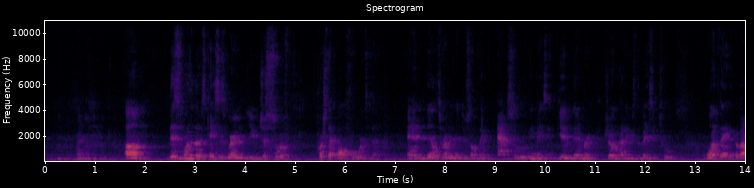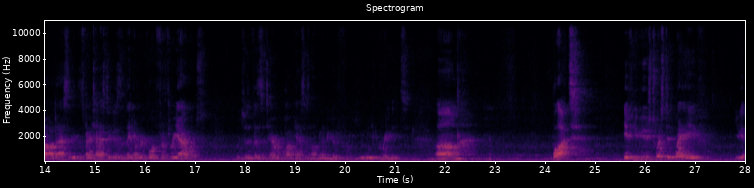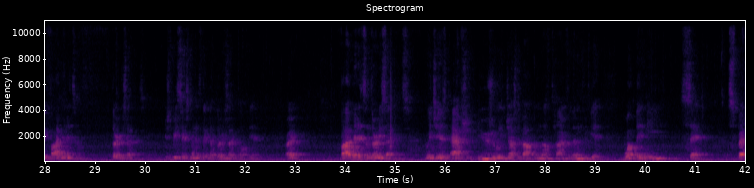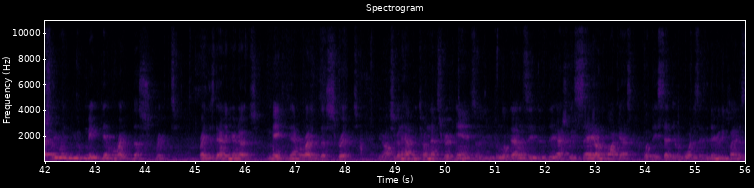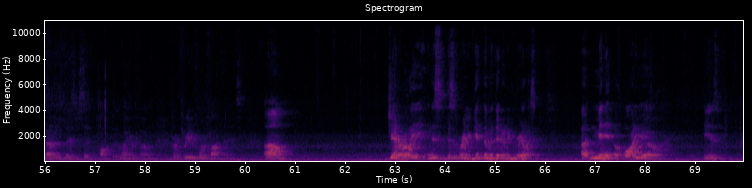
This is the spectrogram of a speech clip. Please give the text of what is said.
Right? Um, this is one of those cases where you just sort of push that ball forward to them. and they'll turn it into something absolutely amazing. Give them room. Show them how to use the basic tools. One thing about Audacity that's fantastic is that they can record for three hours, which is, if it's a terrible podcast, is not going to be good for you when you grade it. Um, but if you use Twisted Wave, you get five minutes and 30 seconds. It to be six minutes, they cut 30 seconds off the end, right? Five minutes and 30 seconds, which is actually usually just about enough time for them to get what they need said, especially when you make them write the script. Write this down in your notes. Make them write the script. You're also going to have them turn that script in so you can look down and see did they actually say on the podcast what they said they were going to say. Did they really plan this out or did they just sit and talk to the microphone for three to four to five minutes? Um, generally, and this is, this is where you get them and they don't even realize it, a minute of audio is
